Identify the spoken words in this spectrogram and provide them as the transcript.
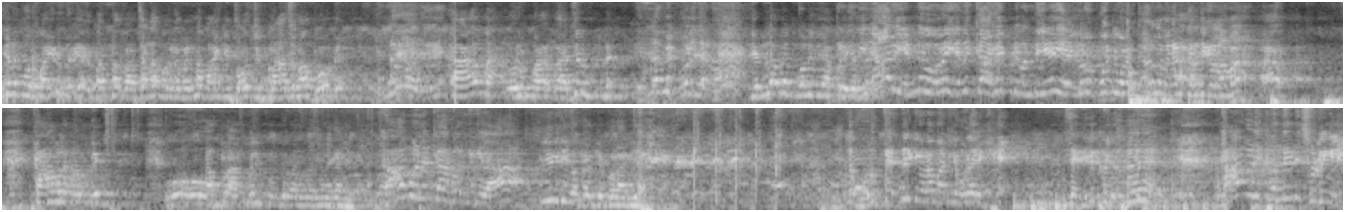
எனக்கு ஒரு வயிறு தெரியாது. பத்தப்பா சடமங்கலம் என்ன வாங்கி தொலைச்சு நாசமா போக? ஆமா ஒரு ம- வஜ்ரம் இல்ல. எல்லாமே போலிதானா? எல்லாமே போலுது அப்புறம் யாரு, என்ன விவரம், எதுக்காக இப்படி வந்தீங்க? என் கூட போட்டி போட காரணம் என்னன்னு தெரிஞ்சுக்கலாமா? காவலுக்கு வந்து அப்ப அன்பளிப்பு வந்துருவாரு எனக்கு காவலுக்காக வந்தீங்களா? ஈடி வந்து வைக்க போறாரு இல்ல, ஒருத்தர் எந்திரிக்க விட மாட்டீங்க போல இருக்கே. சரி, இருக்கட்டும். காவலுக்கு வந்தேன்னு சொல்றீங்களே.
